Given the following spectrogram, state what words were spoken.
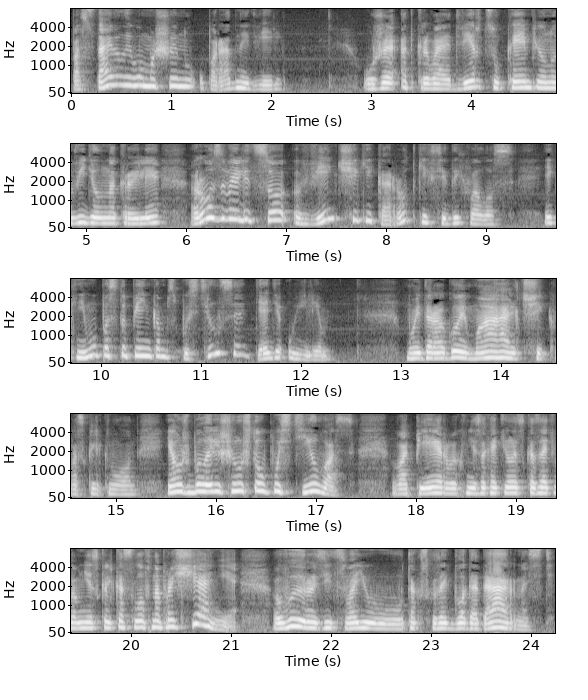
поставил его машину у парадной двери. Уже открывая дверцу, Кэмпион увидел на крыле розовое лицо в венчике коротких седых волос, и к нему по ступенькам спустился дядя Уильям. «Мой дорогой мальчик!» — воскликнул он. «Я уж было решил, что упустил вас. Во-первых, мне захотелось сказать вам несколько слов на прощание, выразить свою, так сказать, благодарность.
